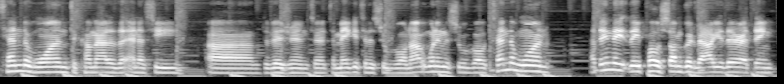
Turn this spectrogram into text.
10 to 1 to come out of the NFC uh, division to, to make it to the Super Bowl, not winning the Super Bowl. 10 to 1, I think they, they pose some good value there. I think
